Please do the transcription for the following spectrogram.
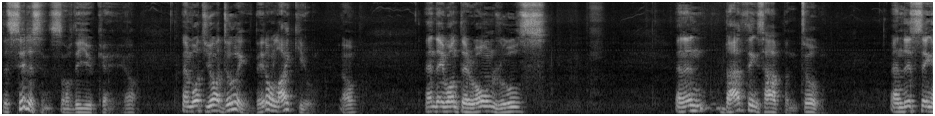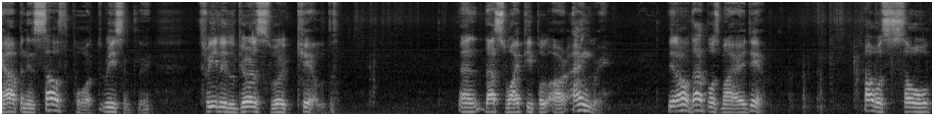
the citizens of the UK. You know? And what you are doing, they don't like you. you know? And they want their own rules. And then bad things happen too. And this thing happened in Southport recently. Three little girls were killed. And that's why people are angry. You know, that was my idea. I was so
